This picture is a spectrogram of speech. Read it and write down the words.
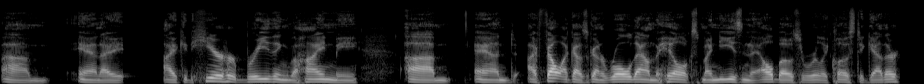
um, and I I could hear her breathing behind me. Um, and I felt like I was going to roll down the hill because my knees and the elbows were really close together.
